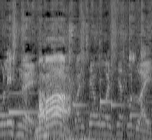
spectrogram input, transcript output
બોલીશ નહીં. બનશે એવું હશે તો જ લાઈ.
